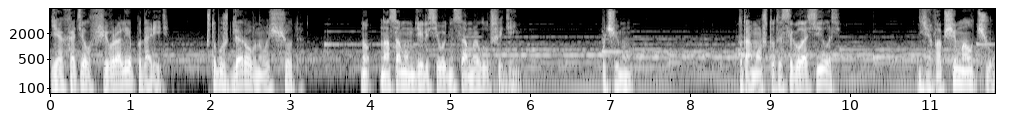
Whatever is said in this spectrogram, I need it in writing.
Я хотел в феврале подарить, чтобы уж для ровного счета. Но на самом деле сегодня самый лучший день. Почему? Потому что ты согласилась. Я вообще молчу.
